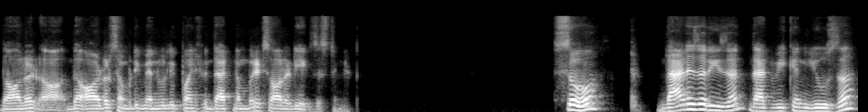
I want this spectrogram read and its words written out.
The order, uh, the order somebody manually punched with that number, it's already existing. So that is the reason that we can use the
